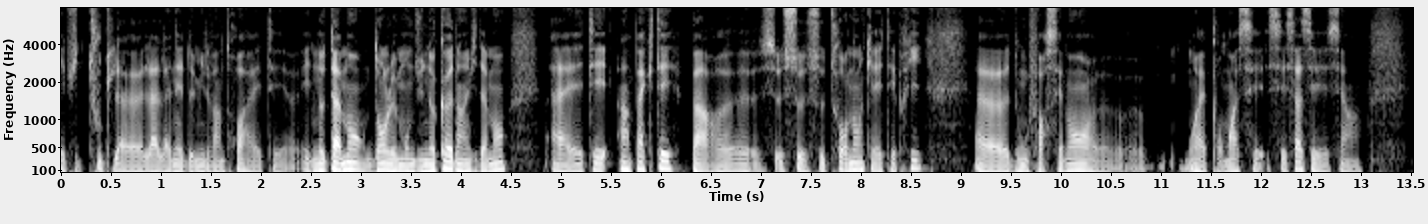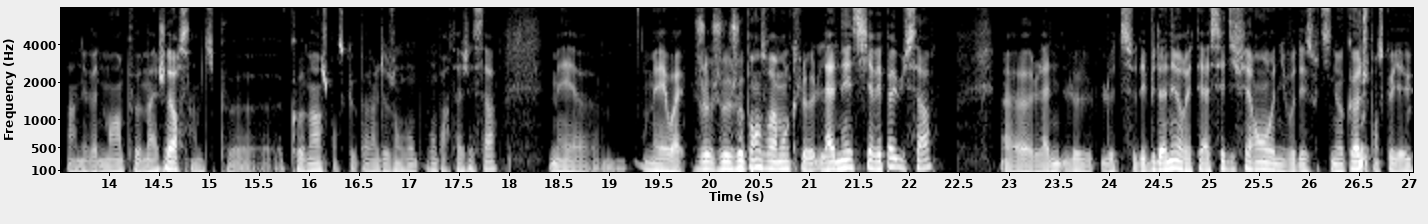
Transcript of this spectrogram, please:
Et puis, toute l'année 2023 a été, euh, et notamment dans le monde du no-code, hein, évidemment, a été impactée par ce, ce, tournant qui a été pris. Euh, donc forcément, euh, ouais, pour moi, c'est ça, c'est un, événement un peu majeur, c'est un petit peu euh, commun, je pense que pas mal de gens vont, vont partager ça. Mais, mais ouais, je, je, je, pense vraiment que l'année, s'il n'y avait pas eu ça, euh, ce début d'année aurait été assez différent au niveau des outils no-code. Je pense qu'il y, a y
